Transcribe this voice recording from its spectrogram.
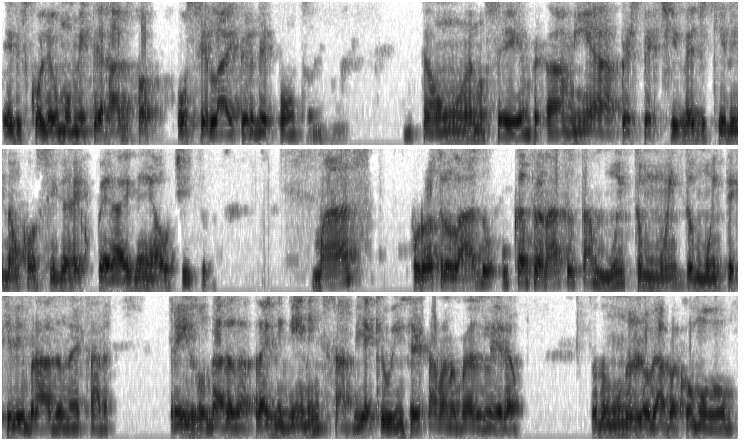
ele escolheu o momento errado para oscilar e perder ponto. Né? Então, eu não sei. A minha perspectiva é de que ele não consiga recuperar e ganhar o título. Mas, por outro lado, o campeonato está muito, muito, muito equilibrado, né, cara? Três rodadas atrás, ninguém nem sabia que o Inter estava no Brasileirão. Todo mundo jogava como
